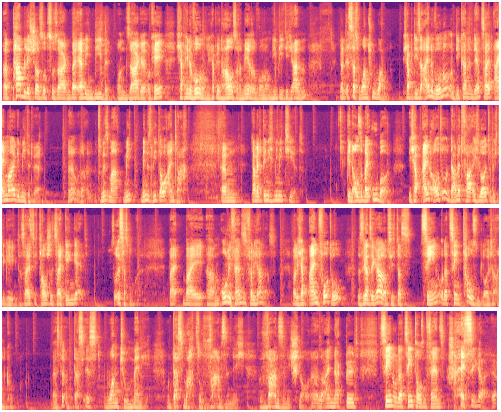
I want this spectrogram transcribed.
äh, Publisher sozusagen bei Airbnb bin und sage, okay, ich habe hier eine Wohnung, ich habe hier ein Haus oder mehrere Wohnungen, die biete ich an, dann ist das One-to-One. -one. Ich habe diese eine Wohnung und die kann in der Zeit einmal gemietet werden. Ne? Oder zumindest mal Miet, Mindestmietdauer ein Tag. Ähm, damit bin ich limitiert. Genauso bei Uber. Ich habe ein Auto, damit fahre ich Leute durch die Gegend. Das heißt, ich tausche Zeit gegen Geld. So ist das nun mal. Bei, bei ähm, OnlyFans ist es völlig anders. Weil ich habe ein Foto, das ist ganz egal, ob sich das 10 oder 10.000 Leute angucken. Weißt du? Und das ist one too many. Und das macht so wahnsinnig, wahnsinnig schlau. Ne? Also ein Nacktbild, 10 oder 10.000 Fans, scheißegal. Ja.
